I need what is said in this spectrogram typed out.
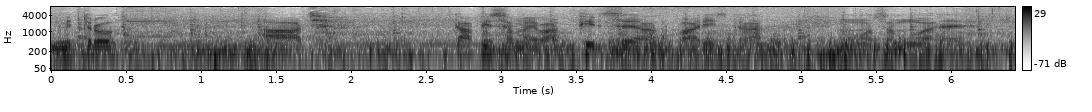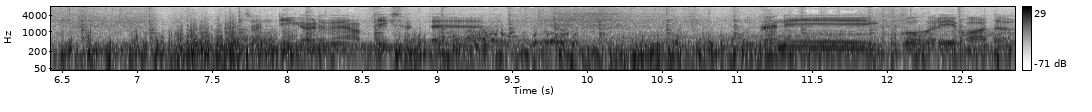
मित्रों, आज काफ़ी समय बाद फिर से आज बारिश का मौसम हुआ है। चंडीगढ़ में आप देख सकते हैं, घने कोहरे बादल।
